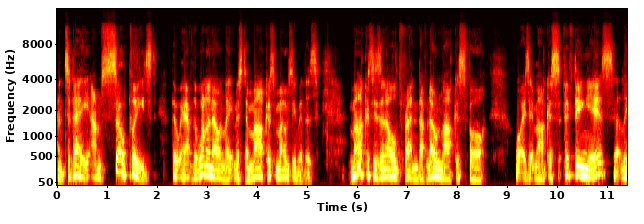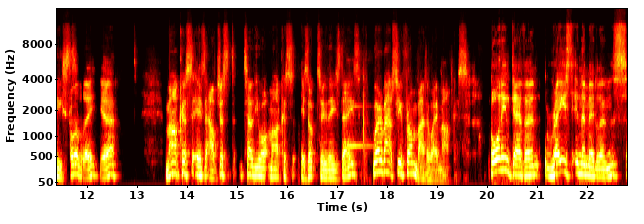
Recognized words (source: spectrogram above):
And today I'm so pleased that we have the one and only Mr. Marcus Mosey with us. Marcus is an old friend. I've known Marcus for, what is it, Marcus? 15 years at least. Probably, yeah. Marcus is, I'll just tell you what Marcus is up to these days. Whereabouts are you from, by the way, Marcus? Born in Devon, raised in the Midlands,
